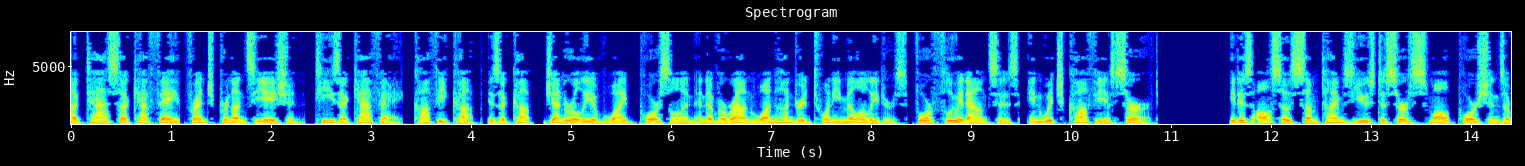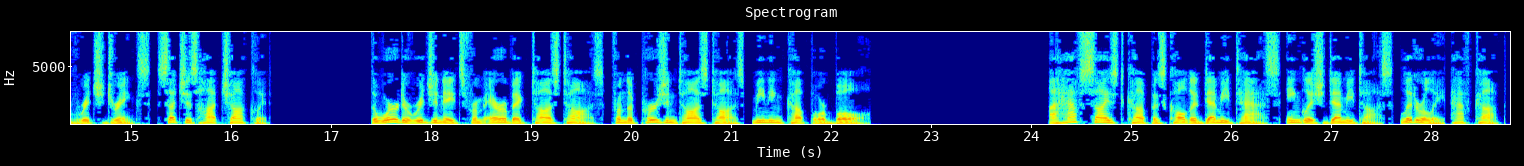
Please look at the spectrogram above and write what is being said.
A tasse à café French pronunciation, tease à café, coffee cup is a cup, generally of white porcelain and of around 120 milliliters 4 fluid ounces, in which coffee is served. It is also sometimes used to serve small portions of rich drinks, such as hot chocolate. The word originates from Arabic taz taz, from the Persian taz taz, meaning cup or bowl. A half-sized cup is called a demi-tasse English demitasse, literally half cup.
